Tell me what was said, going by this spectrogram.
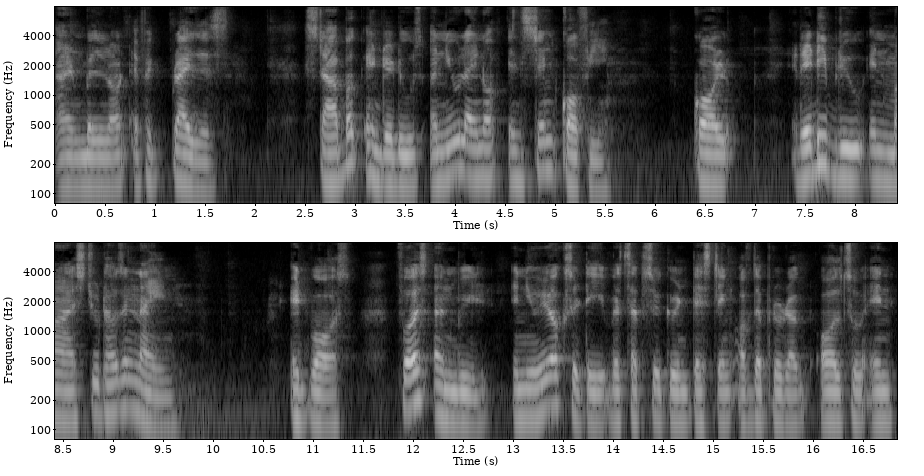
and will not affect prices. Starbucks introduced a new line of instant coffee called Ready Brew in March 2009. It was first unveiled in New York City with subsequent testing of the product also in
